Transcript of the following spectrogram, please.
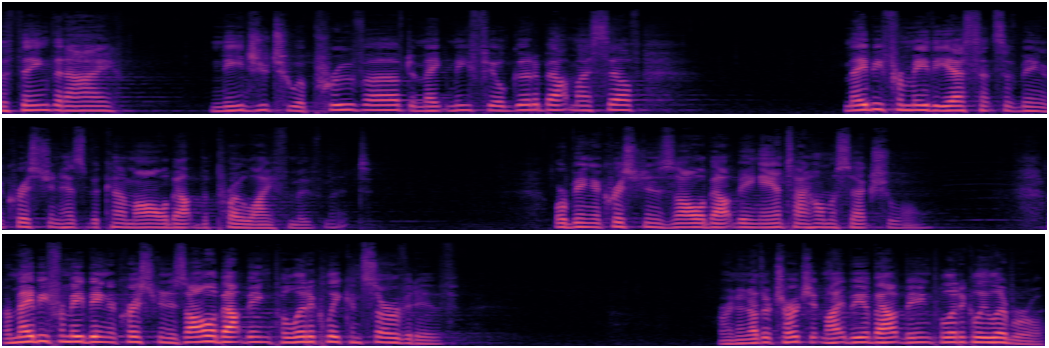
the thing that I need you to approve of to make me feel good about myself, maybe for me, the essence of being a Christian has become all about the pro life movement. Or being a Christian is all about being anti homosexual. Or maybe for me, being a Christian is all about being politically conservative. Or in another church, it might be about being politically liberal.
